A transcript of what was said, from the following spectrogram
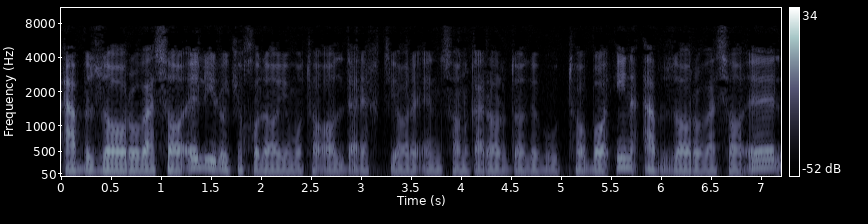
ابزار و وسائلی رو که خدای متعال در اختیار انسان قرار داده بود تا با این ابزار و وسائل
